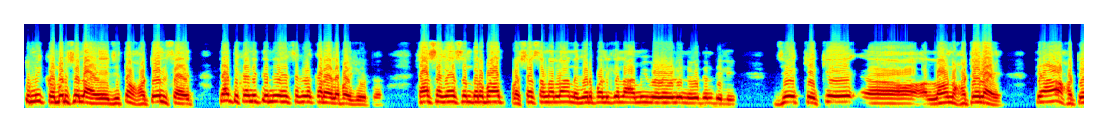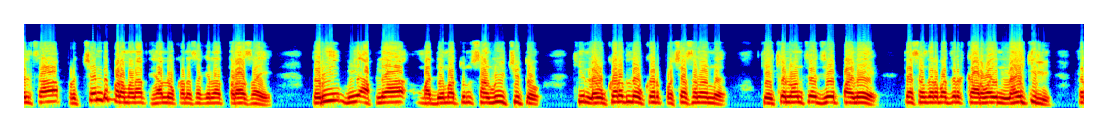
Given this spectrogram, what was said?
तुम्ही कमर्शियल आहे जिथं हॉटेल्स आहेत त्या ठिकाणी त्यांनी हे सगळं करायला पाहिजे होतं. ह्या सगळ्या संदर्भात प्रशासनाला नगरपालिकेला आम्ही वेळोवेळी निवेदन दिली. जे के के लॉन हॉटेल आहे त्या हॉटेलचा प्रचंड प्रमाणात ह्या लोकांना सगळ्याला त्रास आहे. तरी मी आपल्या माध्यमातून सांगू इच्छितो की लवकरात लवकर प्रशासनानं के के लॉनचं जे पाणी आहे त्या संदर्भात जर कारवाई नाही केली तर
